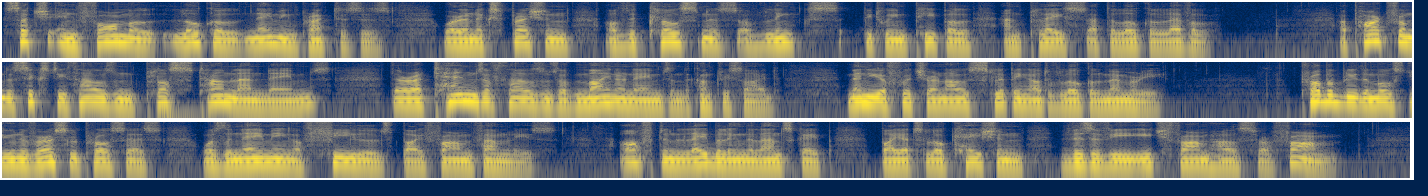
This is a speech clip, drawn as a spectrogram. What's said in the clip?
Such informal local naming practices were an expression of the closeness of links between people and place at the local level. Apart from the 60,000 plus townland names, there are tens of thousands of minor names in the countryside, many of which are now slipping out of local memory. Probably the most universal process was the naming of fields by farm families, often labelling the landscape by its location vis a vis each farmhouse or farm.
